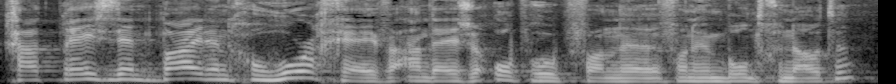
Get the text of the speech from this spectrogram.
Gaat president Biden gehoor geven aan deze oproep van, uh, van hun bondgenoten?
